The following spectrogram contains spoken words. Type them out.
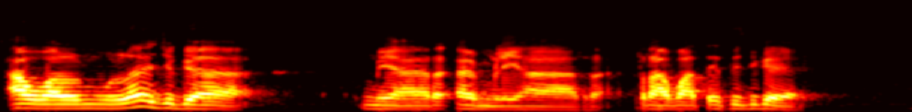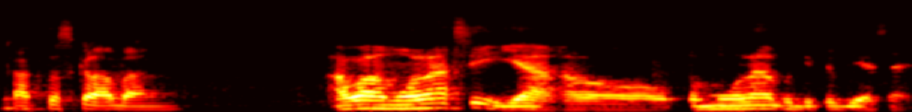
awal mula juga melihara, eh, melihara, rawat itu juga ya? Kaktus kelabang. awal mula sih ya kalau pemula begitu biasanya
